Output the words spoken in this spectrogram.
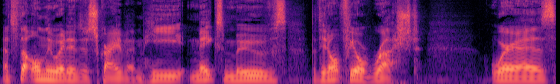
That's the only way to describe him. He makes moves, but they don't feel rushed. Whereas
